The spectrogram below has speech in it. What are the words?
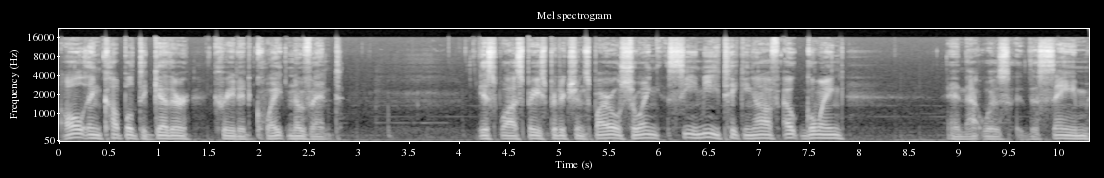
all encoupled together, created quite an event. ISWA Space Prediction Spiral showing CME taking off, outgoing, and that was the same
